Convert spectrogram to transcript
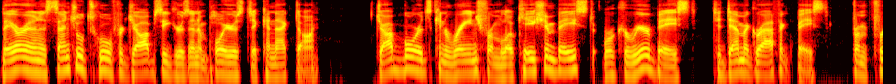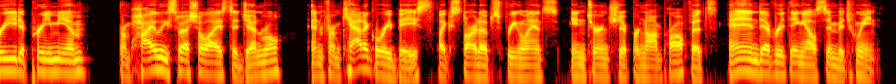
They are an essential tool for job seekers and employers to connect on. Job boards can range from location based or career based to demographic based, from free to premium, from highly specialized to general, and from category based like startups, freelance, internship, or nonprofits, and everything else in between.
